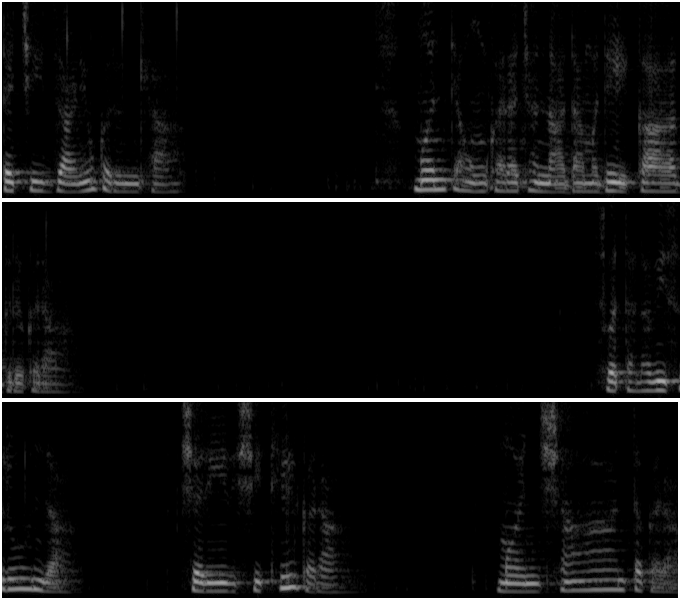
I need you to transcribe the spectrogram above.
त्याची जाणीव करून घ्या. मन त्या ओंकाराच्या नादामध्ये एकाग्र करा. स्वतःला विसरून जा. शरीर शिथिल करा. मन शांत करा.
